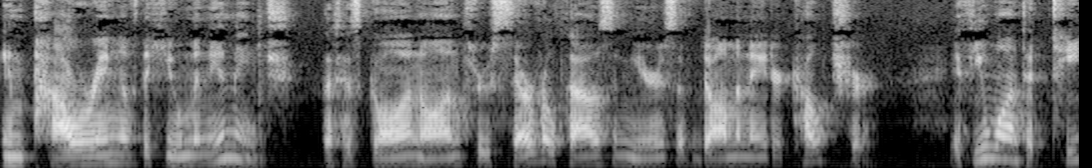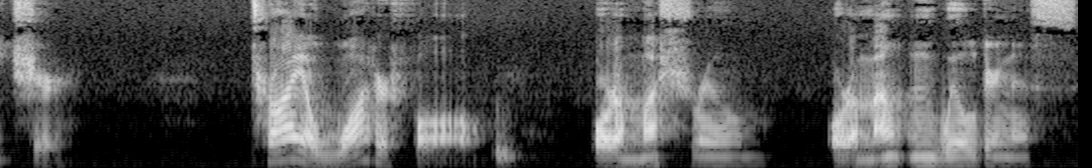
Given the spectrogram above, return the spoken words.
empowering of the human image that has gone on through several thousand years of dominator culture. If you want a teacher, try a waterfall or a mushroom or a mountain wilderness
